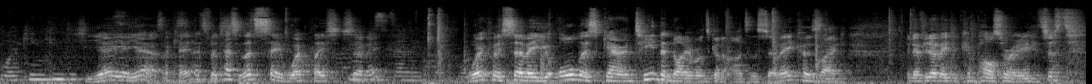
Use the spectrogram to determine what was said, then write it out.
working conditions. Yeah, yeah, yeah. Okay, that's fantastic. Let's say workplace survey. Next, then it's like workplace survey, you're almost guaranteed that not everyone's going to answer the survey because, like, you know, if you don't make it compulsory, it's just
